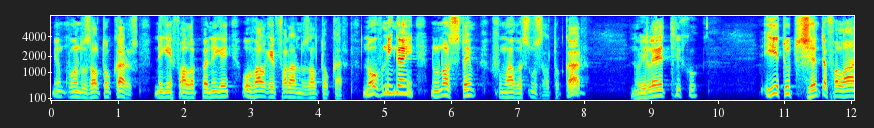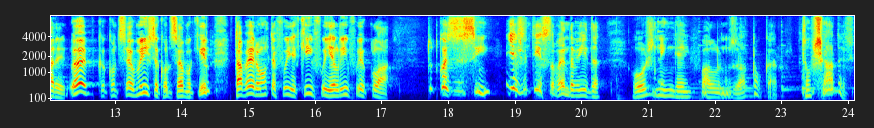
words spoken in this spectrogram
Mesmo que vão nos autocarros, ninguém fala para ninguém. Houve alguém falar nos autocarros. Não houve ninguém. No nosso tempo, fumava-se nos autocarros, no elétrico. Ia tudo gente a falar, Ei, porque aconteceu-me isto, aconteceu-me aquilo. Está bem, ontem fui aqui, fui ali, fui acolá. Tudo coisas assim. E a gente ia sabendo a vida. Hoje ninguém fala nos autocarros. Estão fechadas.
